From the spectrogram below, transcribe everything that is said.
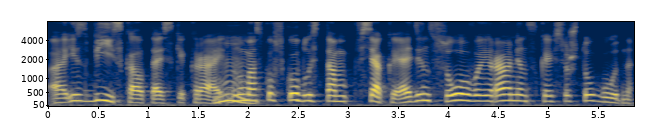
э, Избийск, Алтайский край, ну, М. Московская область там всякая, Одинцово, и Раменская, все что угодно.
